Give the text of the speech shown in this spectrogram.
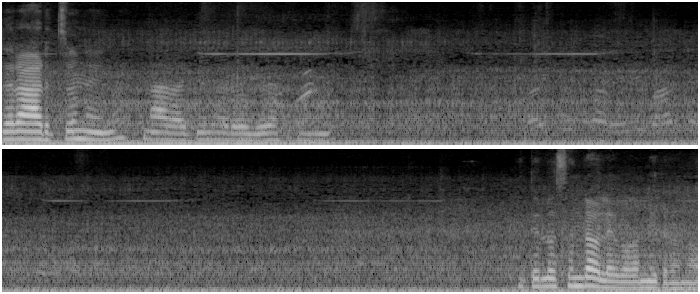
जरा अडचण आहे ना नारळाची झाडं वगैरे असल्यामुळे. इथे लसूण लावलाय बघा मित्रांनो.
